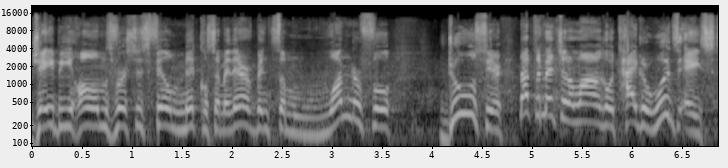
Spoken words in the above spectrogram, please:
JB Holmes versus Phil Mickelson. I mean, there have been some wonderful duels here. Not to mention a long ago Tiger Woods ace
